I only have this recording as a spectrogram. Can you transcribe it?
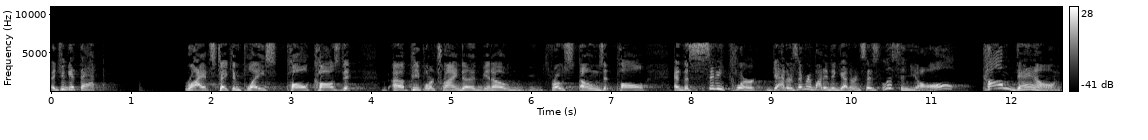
Did you get that? Riots taking place. Paul caused it. Uh, people are trying to, you know, throw stones at Paul. And the city clerk gathers everybody together and says, listen, y'all, calm down.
